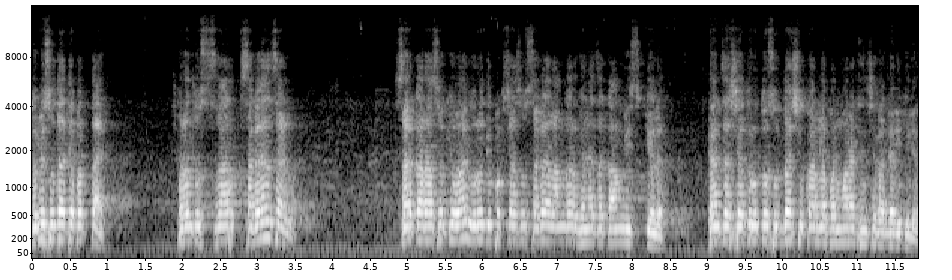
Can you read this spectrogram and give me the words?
तुम्ही सुद्धा ते बघताय. परंतु सर सगळ्यांसाठी सरकार असो किंवा विरोधी पक्ष असो सगळ्या अंगावर घेण्याचं काम मी केलं. त्यांचा शत्रुत्व सुद्धा स्वीकारलं पण मराठ्यांशी गद्दारी केली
